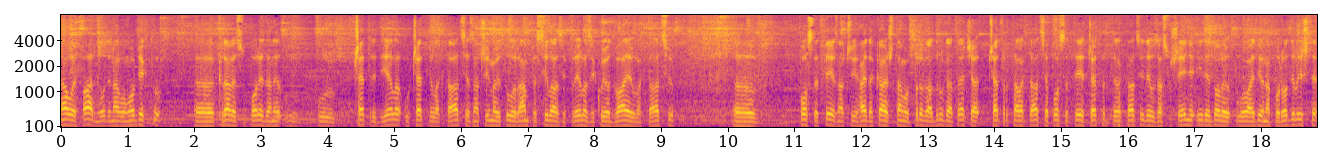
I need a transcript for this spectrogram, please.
Na, ovoj farmi, ovdje na ovom objektu, e, krave su poredane u, četiri dijela, u četiri laktacije, znači imaju tu rampe, silazi, prelazi koji odvajaju laktaciju. E, posle te, znači, hajde da kažeš tamo prva, druga, treća, četvrta laktacija, posle te četvrte laktacije ide u zasušenje, ide dole u ovaj dio na porodilište.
